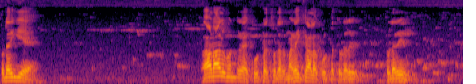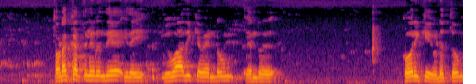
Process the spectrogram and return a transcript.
தொடங்கிய நாடாளுமன்ற கூட்டத்தொடர் மழைக்கால கூட்டத்தொடர் தொடரில் தொடக்கத்திலிருந்தே இதை விவாதிக்க வேண்டும் என்று கோரிக்கை விடுத்தும்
